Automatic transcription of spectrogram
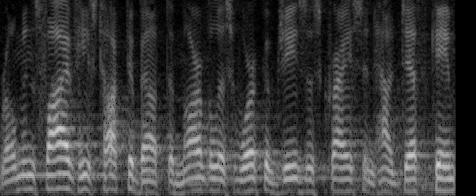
Romans 5, he's talked about the marvelous work of Jesus Christ and how death came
